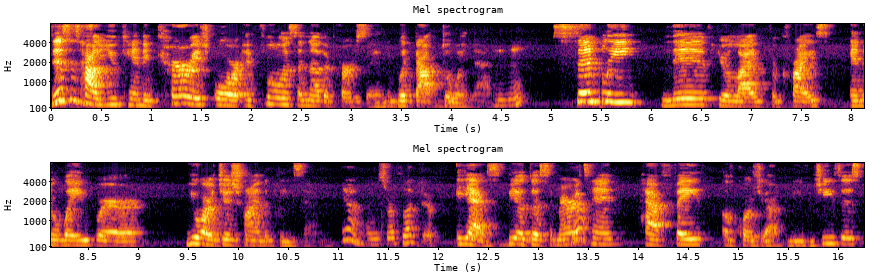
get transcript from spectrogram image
This is how you can encourage or influence another person without doing that. Mhm. Simply live your life for Christ in a way where you are just trying to please Him. Yeah, and it's reflective. Yes, be a good Samaritan. Have faith. Of course, you got to believe in Jesus.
